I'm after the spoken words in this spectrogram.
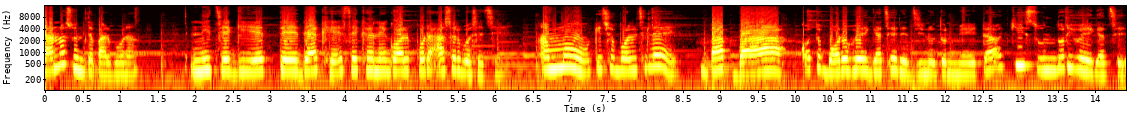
গানও শুনতে পারব না। নিচে গিয়ে দেখে সেখানে গল্পর আসর বসেছে। আম্মু, কিছু বলছিলে? বাবা, কত বড় হয়ে গেছে রে জিনু, তোর মেয়েটা। কি সুন্দরী হয়ে গেছে।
